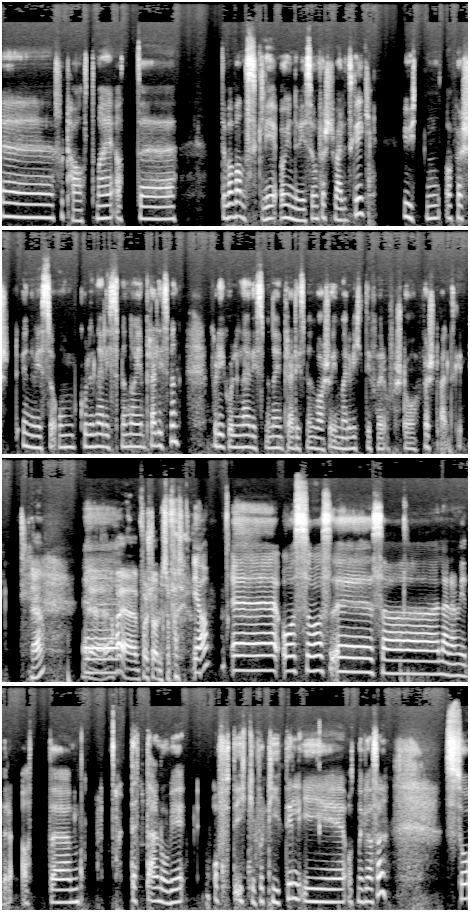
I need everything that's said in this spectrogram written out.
eh, fortalte meg at eh, det var vanskelig å undervise om første verdenskrig uten å først undervise om kolonialismen og imperialismen. Fordi kolonialismen og imperialismen var så innmari viktig for å forstå første verdenskrig. Ja, det har jeg forståelse for. Eh, ja, eh, og så eh, sa læreren videre at eh, dette er noe vi ofte ikke får tid til i åttende klasse. Så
